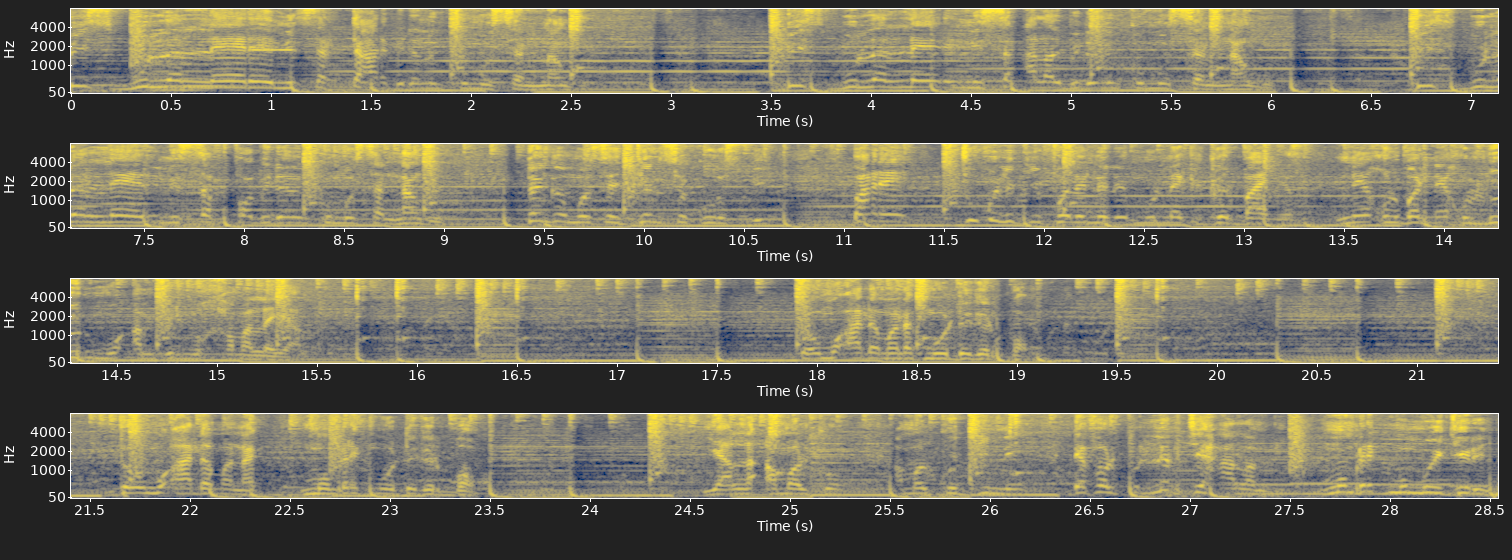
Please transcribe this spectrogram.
Bis bu la leeree ni sa taar bi danañ ko mës sa nangu. Bis bu la leeree ni sa alal bi danañ ko mës a nangu. Bis bu la leeree ni sa fo bi danañ ko mës a nangu. Da nga mës a jël sa course bi pare jubali ji fële na leen mu nekk kër Ñas neexul ba neexul loolu mu am ngir ñu xamal la yàlla. Doomu aadama nag moo dëgër bopp. Doomu aadama nag moom rek moo dëgër bopp. Yàlla amal ko amal ko jinne defal ko lépp ci xaalam bi. Moom rek moom mooy jëriñ.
